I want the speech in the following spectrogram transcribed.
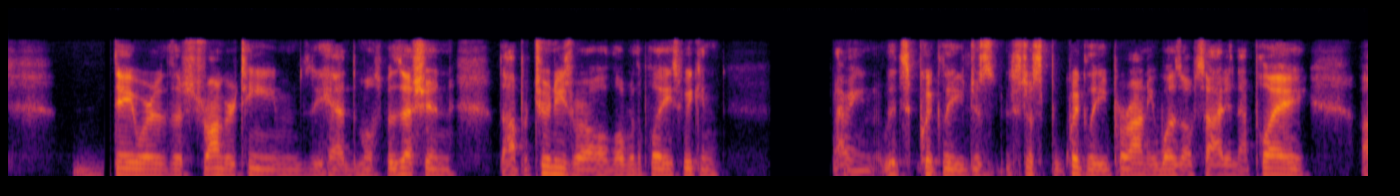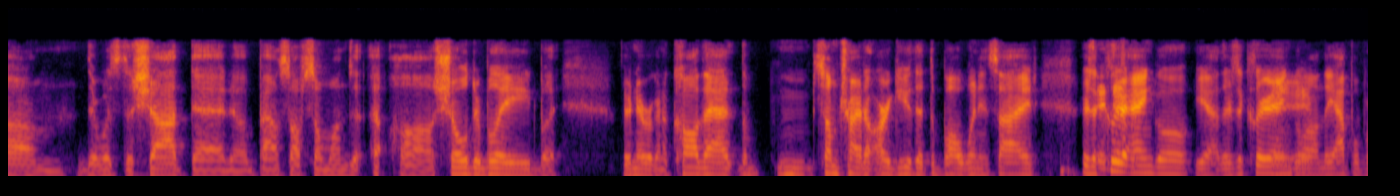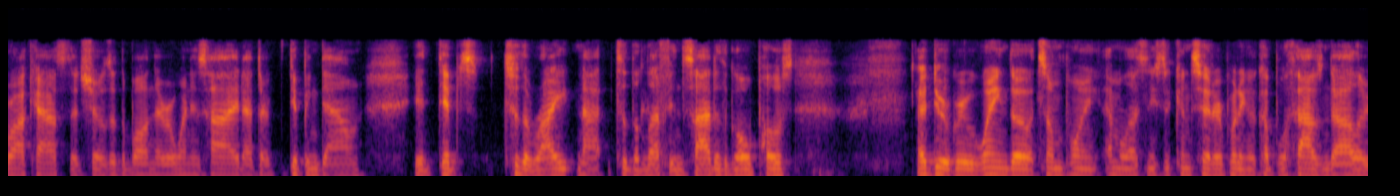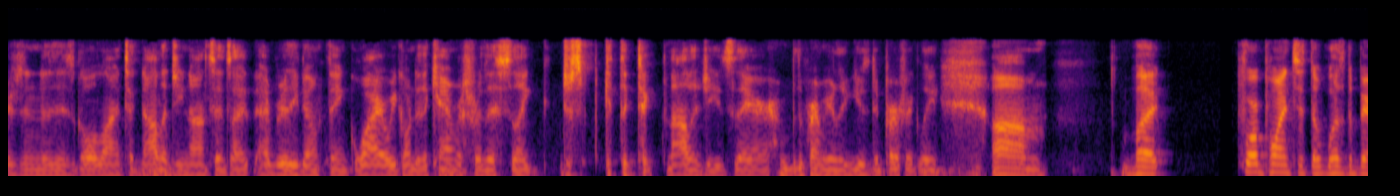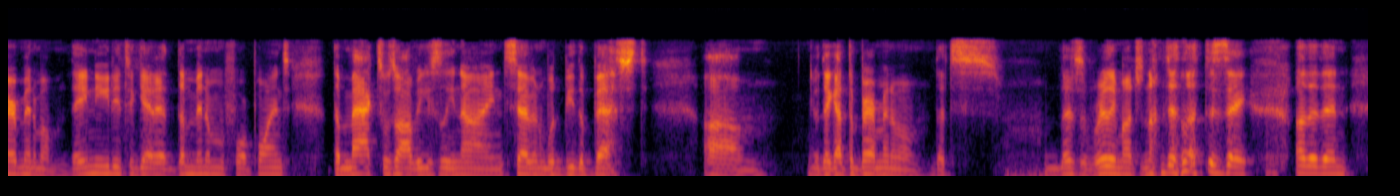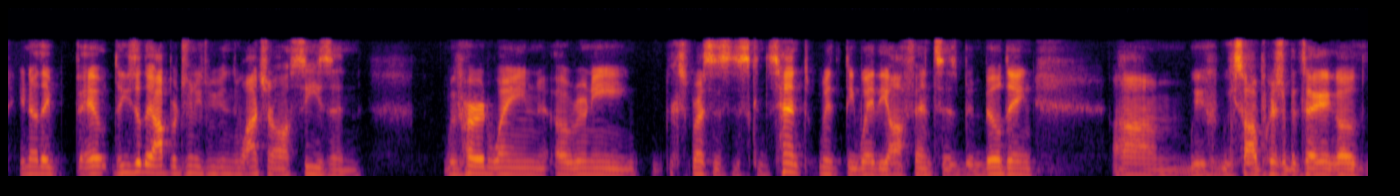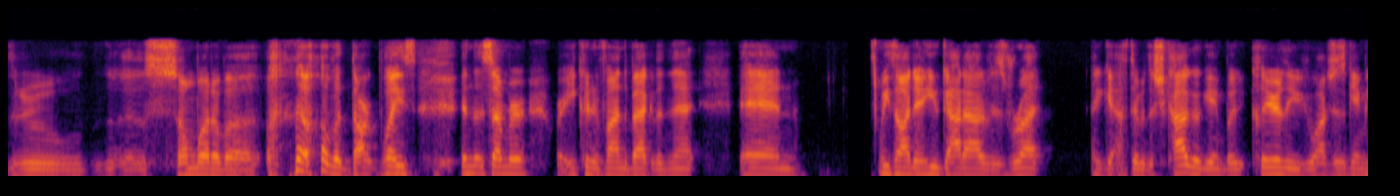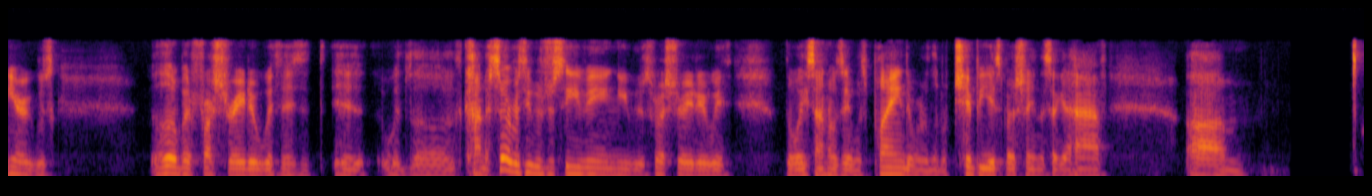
they were the stronger team. They had the most possession. The opportunities were all over the place. We can, I mean, it's quickly just it's just quickly. Pirani was offside in that play. Um, there was the shot that uh, bounced off someone's uh, shoulder blade, but they're never going to call that. The mm, some try to argue that the ball went inside. There's a it clear never. angle. Yeah, there's a clear angle on the Apple broadcast that shows that the ball never went inside after dipping down. It dips to the right, not to the left inside of the goalpost. I do agree with Wayne though. At some point, MLS needs to consider putting a couple of thousand dollars into this goal line technology nonsense. I, I really don't think. Why are we going to the cameras for this? Like, just get the technology. It's there. The Premier League used it perfectly. Um, but four points the, was the bare minimum. They needed to get it the minimum four points. The max was obviously nine. Seven would be the best. Um, they got the bare minimum. That's there's really much nothing left to say other than you know they these are the opportunities we've been watching all season. We've heard Wayne Rooney expresses discontent with the way the offense has been building. Um, we we saw Christian Benteke go through uh, somewhat of a of a dark place in the summer where he couldn't find the back of the net, and we thought that he got out of his rut after the Chicago game, but clearly, if you watch this game here, he was a little bit frustrated with his, his with the kind of service he was receiving. He was frustrated with the way San Jose was playing. They were a little chippy, especially in the second half. Um,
